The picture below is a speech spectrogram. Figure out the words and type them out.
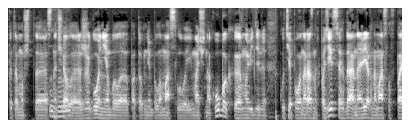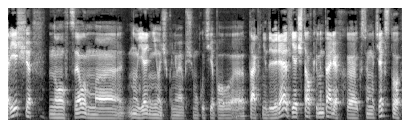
потому что сначала Жиго не было, потом не было Маслова и матч на кубок. Э, Мы видели Кутепова на разных позициях. Да, наверное, Маслов порезче, но в целом, э, ну, я не очень понимаю, почему Кутепову э, так не доверяют. Я читал в комментариях к своему тексту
